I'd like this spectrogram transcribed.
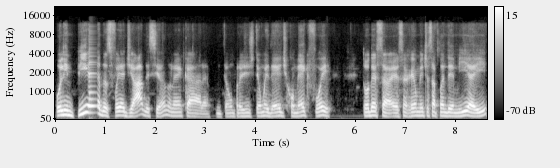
Olimpíadas foi adiada esse ano, né, cara? Então, para a gente ter uma ideia de como é que foi toda essa, essa realmente essa pandemia aí,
